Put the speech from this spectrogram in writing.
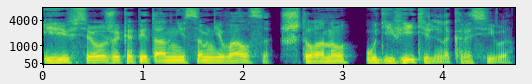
И все же капитан не сомневался, что оно удивительно красиво.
